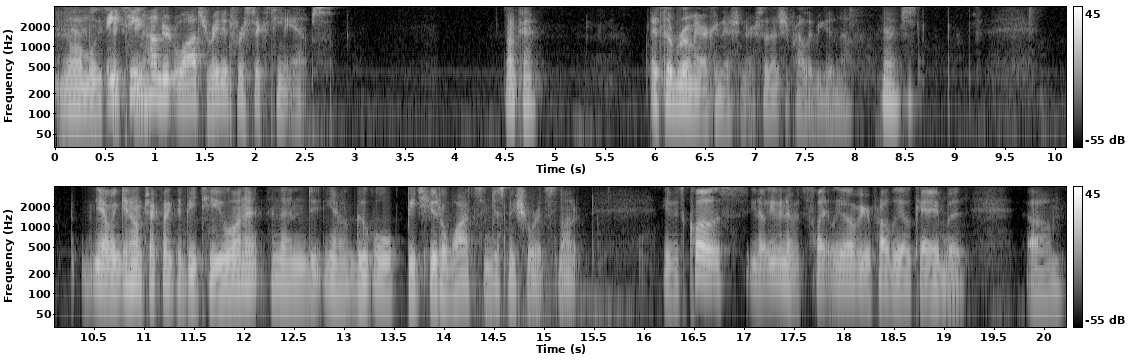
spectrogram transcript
normally 60. Eighteen hundred watts, rated for sixteen amps. Okay. It's a room air conditioner, so that should probably be good enough. Yeah, just yeah. When you get home, check like the BTU on it, and then do, you know Google BTU to watts, and just make sure it's not. If it's close, you know, even if it's slightly over, you're probably okay. But, um,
